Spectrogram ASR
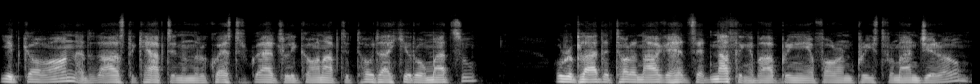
He had gone and had asked the captain, and the request had gradually gone up to Toda Hiromatsu, who replied that Toranaga had said nothing about bringing a foreign priest from Anjiro,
